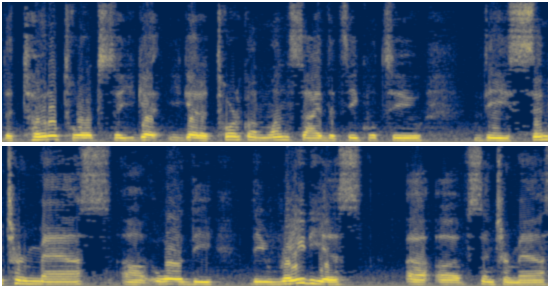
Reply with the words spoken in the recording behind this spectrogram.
the total torque, so you get you get a torque on one side that's equal to the center mass uh, or the the radius uh, of center mass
